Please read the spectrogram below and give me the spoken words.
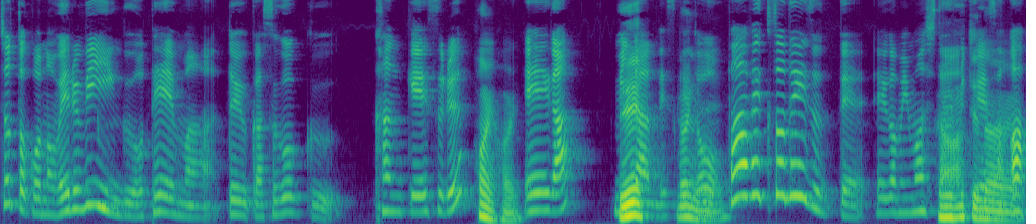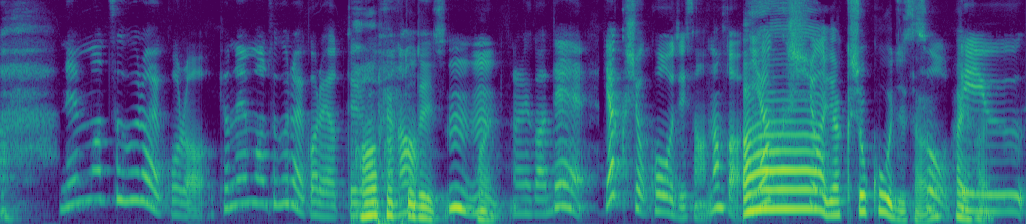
ちょっとこのウェルビーイングをテーマというかすごく関係するはいはい。映画見たんですけえど何、パーフェクトデイズって映画見ました？え見てないあ、年末ぐらいから、去年末ぐらいからやってるのかな？パーフェクトデイズうんうん。はい映画で、役所広司さん。なんか役所、役所広司さん。そう、はいはいっていう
